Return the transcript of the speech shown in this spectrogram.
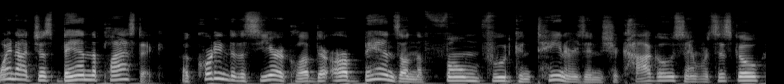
why not just ban the plastic? According to the Sierra Club, there are bans on the foam food containers in Chicago, San Francisco,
